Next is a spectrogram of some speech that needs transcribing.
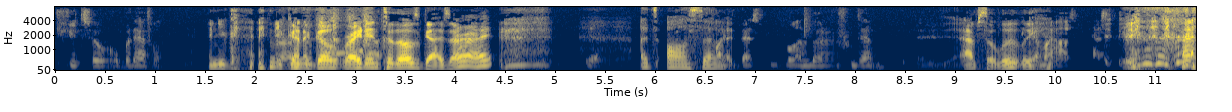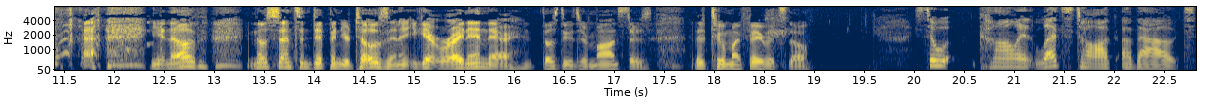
jiu-jitsu or whatever. And you and you're gonna go right into those guys. All right. Yeah. That's awesome. Find the best people and learn from them. Absolutely. You know, no sense in dipping your toes in it. You get right in there. Those dudes are monsters. They're two of my favorites, though. So, Colin, let's talk about.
